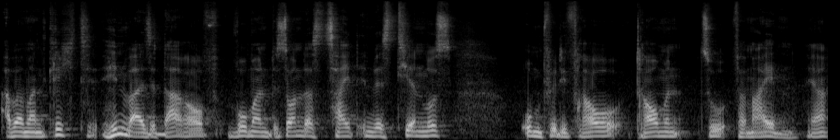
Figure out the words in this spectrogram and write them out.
aber man kriegt Hinweise darauf, wo man besonders Zeit investieren muss, um für die Frau Traumen zu vermeiden. Ja?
